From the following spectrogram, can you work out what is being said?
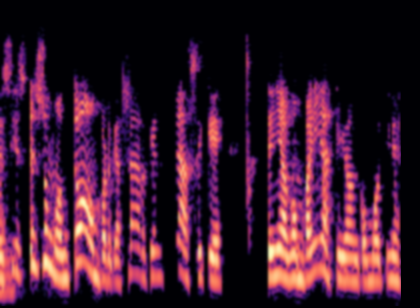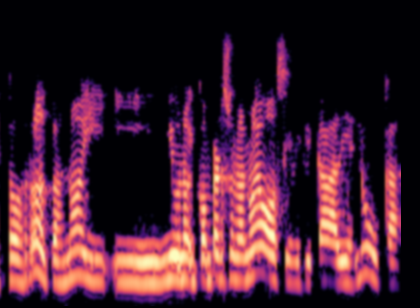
es, un montón, porque allá en Argentina sé que tenía compañías que iban con botines todos rotos, ¿no? Y, y, uno, y comprarse uno nuevo significaba 10 lucas.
